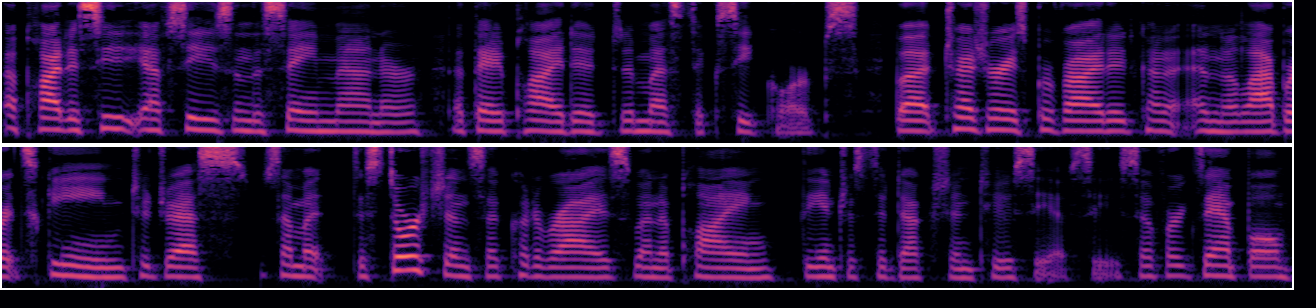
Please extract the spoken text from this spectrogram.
apply to CFCs in the same manner that they apply to domestic C corps, but Treasury has provided kind of an elaborate scheme to address some distortions that could arise when applying the interest deduction to CFCs. So, for example,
